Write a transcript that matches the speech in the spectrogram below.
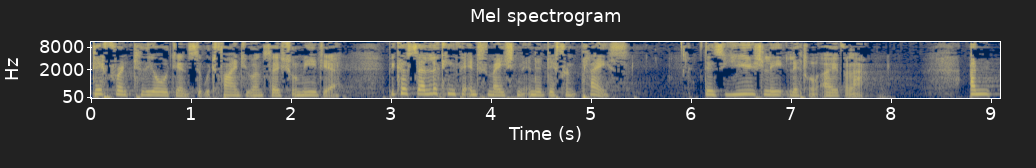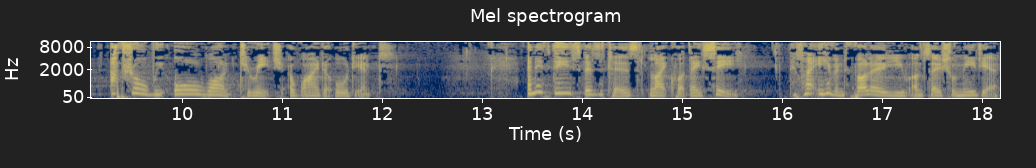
different to the audience that would find you on social media because they're looking for information in a different place. There's usually little overlap. And after all, we all want to reach a wider audience. And if these visitors like what they see, they might even follow you on social media.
